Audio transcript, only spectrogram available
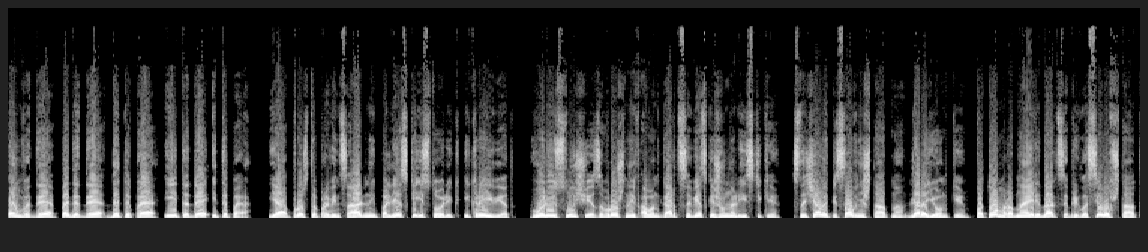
МВД, ПДД, ДТП и т.д. и т.п. Я просто провинциальный полесский историк и краевед, волею случая заброшенный в авангард советской журналистики. Сначала писал внештатно, для районки, потом родная редакция пригласила в штат.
